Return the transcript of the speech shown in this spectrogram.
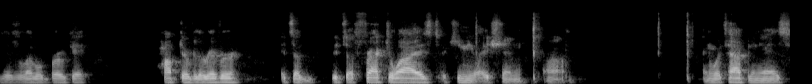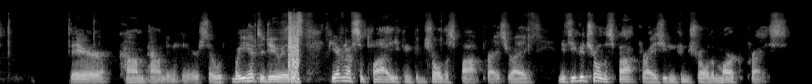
there's a level broke it, hopped over the river. It's a it's a fractalized accumulation, um, and what's happening is they're compounding here. So what you have to do is, if you have enough supply, you can control the spot price, right? And if you control the spot price, you can control the mark price.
